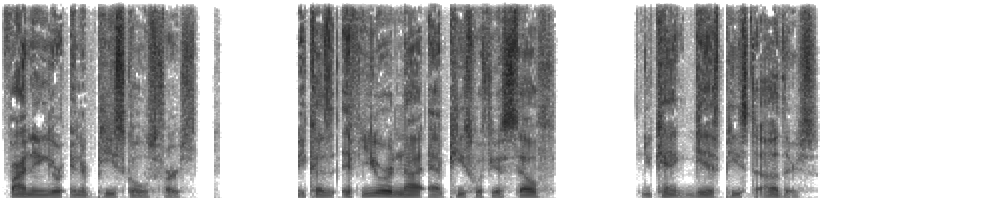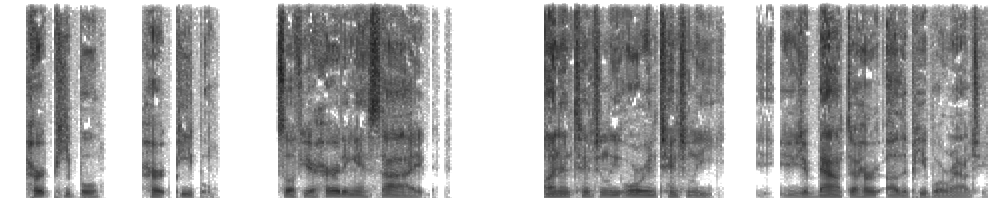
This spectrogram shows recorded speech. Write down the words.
finding your inner peace goes first. Because if you're not at peace with yourself, you can't give peace to others. Hurt people hurt people. So if you're hurting inside, unintentionally or intentionally, you're bound to hurt other people around you.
